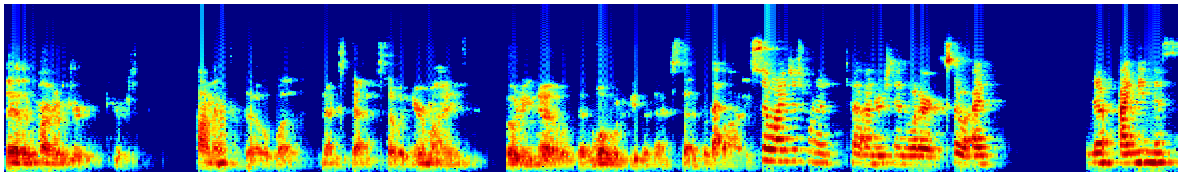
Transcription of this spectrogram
the other part of your, your comment though was next step. So in your mind, voting no, then what would be the next step of the body? So I just wanted to understand what are, so I, no, I mean this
